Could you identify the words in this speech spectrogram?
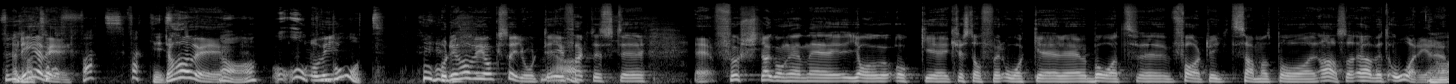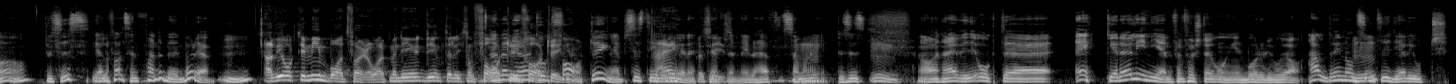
För vi Ja, det har är vi. träffats faktiskt. Det har vi. Ja, och åkt Och vi- båt. Och det har vi också gjort. Det är Ja. faktiskt eh, första gången eh, jag och eh, Kristoffer åker eh, båt, eh, fartyg tillsammans på alltså, över ett år. Är det. Ja. Ja, precis. I alla fall sedan pandemin började. Mm. vi åkte i min båt förra året, men det är, det är inte liksom Nej, fartyg, vi har inte fartyg. åkt fartyg. Nej, precis. Det är Nej, det precis. Mm. i det här sammanhanget. Precis. Ja, nej, vi åkte Eckerö-linjen för första gången, både du och jag. Aldrig någonsin Mm. tidigare gjort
